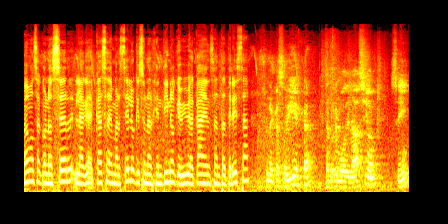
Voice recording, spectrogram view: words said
Vamos a conocer la casa de Marcelo, que es un argentino que vive acá en Santa Teresa. Es una casa vieja, está en remodelación, ¿sí?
